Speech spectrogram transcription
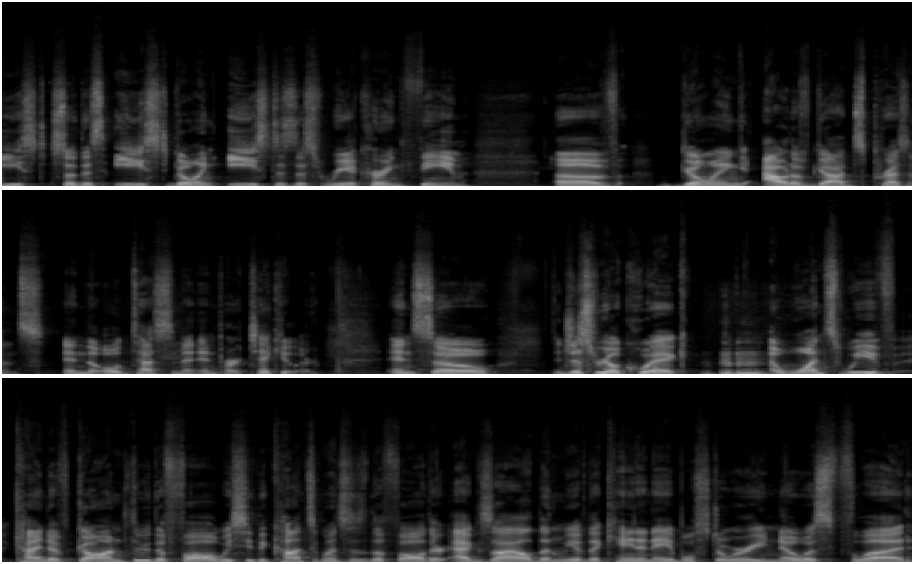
east. So this east, going east, is this reoccurring theme of going out of God's presence in the Old Testament in particular. And so, just real quick, uh, once we've kind of gone through the fall, we see the consequences of the fall. They're exiled. Then we have the Cain and Abel story, Noah's flood.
